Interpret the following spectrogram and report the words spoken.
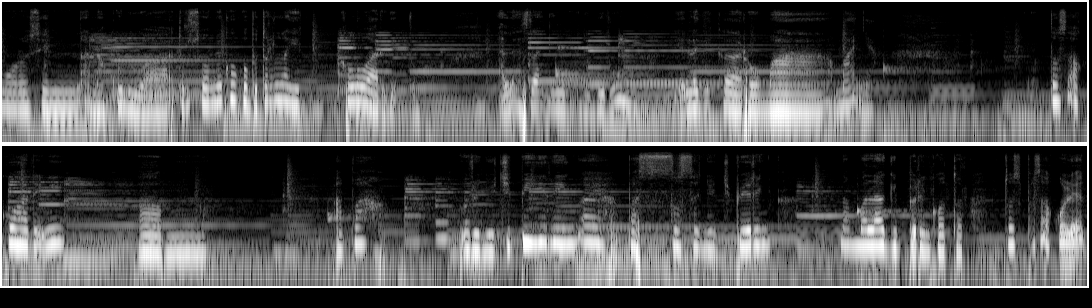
ngurusin anakku dua terus suamiku kebetulan lagi keluar gitu. Alias lagi ada di rumah dia lagi ke rumah emaknya. Terus aku hari ini um, apa udah nyuci piring. Eh pas selesai nyuci piring nambah lagi piring kotor terus pas aku lihat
